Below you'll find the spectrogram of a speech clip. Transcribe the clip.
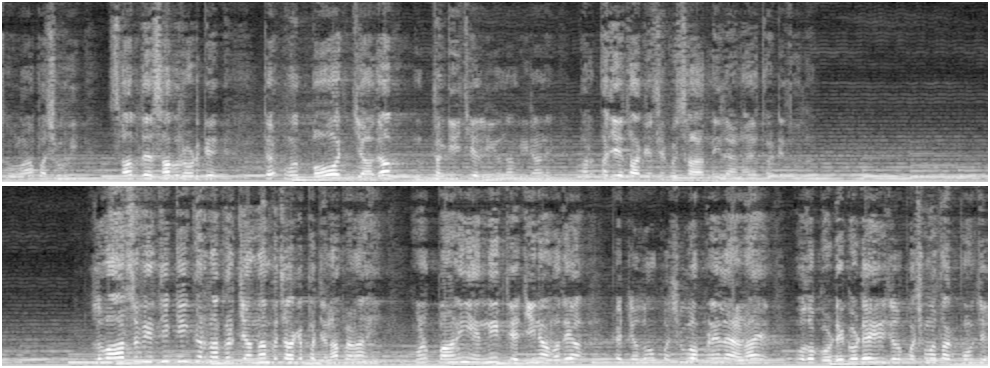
16 ਪਸ਼ੂ ਵੀ ਸਭ ਦੇ ਸਭ ਰੁੜ ਗਏ। ਤੇ ਉਹ ਬਹੁਤ ਜ਼ਿਆਦਾ ਤੰਗੀ ਝੇਲੀ ਉਹਨਾਂ ਵੀਰਾਂ ਨੇ, ਪਰ ਅਜੇ ਤੱਕ ਇੱਥੇ ਕੋਈ ਸਾਰ ਨਹੀਂ ਲੈਣ ਆਇਆ ਤੁਹਾਡੇ ਤੋਂ ਲਵਾਰਸ ਵੀਰ ਜੀ, ਕੀ ਕਰਨਾ? ਫਿਰ ਜਾਨਾਂ ਬਚਾ ਕੇ ਭੱਜਣਾ ਪੈਣਾ ਸੀ। ਹੁਣ ਪਾਣੀ ਇੰਨੀ ਤੇਜ਼ੀ ਨਾਲ ਵਧਿਆ ਕਿ ਜਦੋਂ ਪਸ਼ੂ ਆਪਣੇ ਲੈਣ ਆਏ, ਉਦੋਂ ਗੋਡੇ ਗੋਡੇ ਹੀ ਜਦੋਂ ਪਸ਼ੂਆਂ ਤੱਕ ਪਹੁੰਚੇ,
